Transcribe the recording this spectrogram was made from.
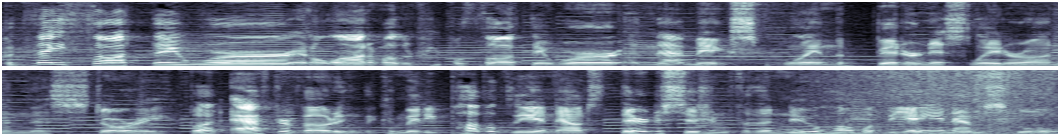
but they thought they were, and a lot of other people thought they were, and that may explain the bitterness later on in this story. But after voting, the committee publicly announced their decision for the new home of the A&M school.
